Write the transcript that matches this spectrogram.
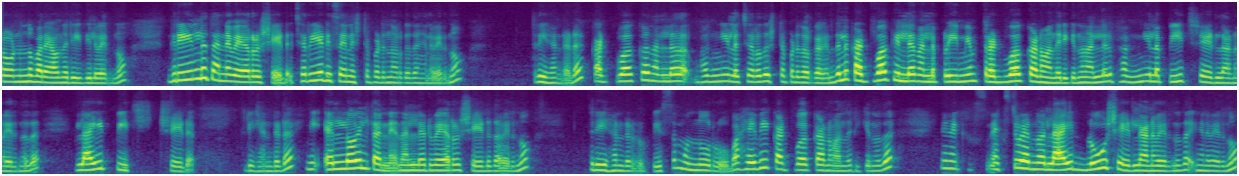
ടോൺ എന്ന് പറയാവുന്ന രീതിയിൽ വരുന്നു. ഗ്രീനിൽ തന്നെ വേറൊരു ഷെയ്ഡ് ചെറിയ ഡിസൈൻ ഇഷ്ടപ്പെടുന്നവർക്ക് ഇത് അങ്ങനെ വരുന്നു. ത്രീ ഹൺഡ്രഡ് കട്ട് വർക്ക് നല്ല ഭംഗിയുള്ള ചെറുത് ഇഷ്ടപ്പെടുന്നവർക്ക് അങ്ങനെ. ഇതിൽ കട്ട് വർക്ക് ഇല്ല നല്ല പ്രീമിയം ത്രെഡ് വർക്ക് ആണ് വന്നിരിക്കുന്നത്. നല്ലൊരു ഭംഗിയുള്ള പീച്ച് ഷെയ്ഡിലാണ് വരുന്നത്. Light peach shade three hundred ഇനി യെല്ലോയിൽ തന്നെ നല്ലൊരു വേറൊരു ഷെയ്ഡ് ഇതാ വരുന്നു. ത്രീ ഹൺഡ്രഡ് റുപ്പീസ് മുന്നൂറ് രൂപ. ഹെവി കട്ട് വർക്ക് ആണ് വന്നിരിക്കുന്നത്. ഇനി നെക്സ്റ്റ് വരുന്നത് ലൈറ്റ് ബ്ലൂ ഷെയ്ഡിലാണ് വരുന്നത്. ഇങ്ങനെ വരുന്നു.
